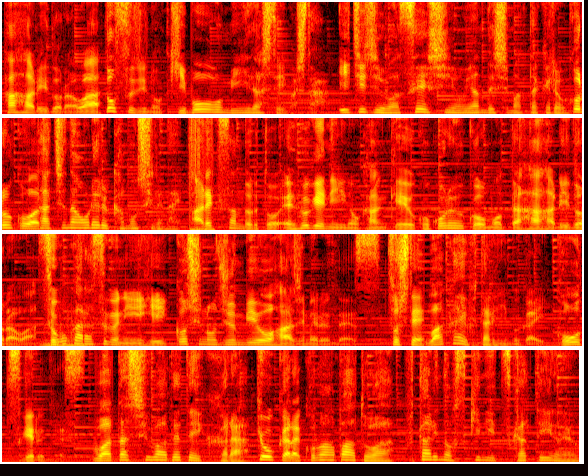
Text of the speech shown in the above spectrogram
母リドラは一筋の希望を見出していました。一時は精神を病んでしまったけどこの子は立ち直れるかもしれない。アレクサンドルとエフゲニーの関係を快く思った母リドラはそこからすぐに引っ越しの準備を始めるんです。そして若い二人に向かいこう告げるんです。私は出ていくから今日からこのアパートは二人の好きに使っていいのよ。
